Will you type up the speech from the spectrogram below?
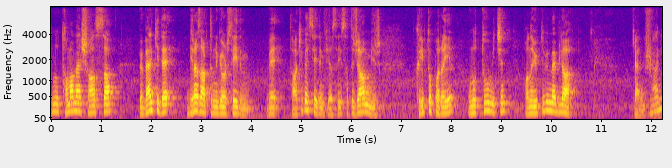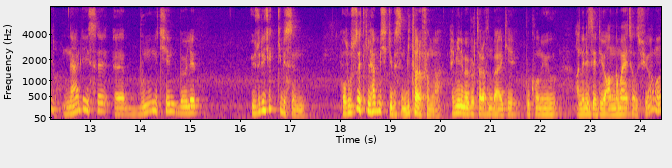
Bunu tamamen şansa ve belki de biraz arttığını görseydim ve takip etseydim piyasayı satacağım bir kripto parayı unuttuğum için bana yüklü bir meblağ gelmiş Yani oldu. neredeyse e, bunun için böyle üzülecek gibisin. Olumsuz etkilenmiş gibisin bir tarafınla. Eminim öbür tarafın belki bu konuyu analiz ediyor, anlamaya çalışıyor ama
